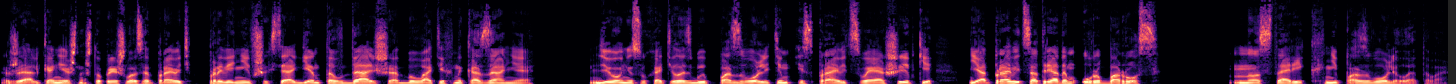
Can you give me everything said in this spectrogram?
Жаль, конечно, что пришлось отправить провинившихся агентов дальше отбывать их наказание. Дионису хотелось бы позволить им исправить свои ошибки и отправить с отрядом Уроборос. Но старик не позволил этого.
